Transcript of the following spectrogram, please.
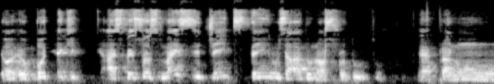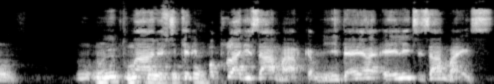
Eu, eu poderia que as pessoas mais exigentes têm usado o nosso produto, né? para não muito, uma área de querer é. popularizar a marca. Minha ideia é elitizar mais.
